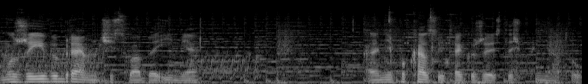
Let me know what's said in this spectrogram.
Może i wybrałem ci słabe imię, ale nie pokazuj tego, że jesteś piniatą.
